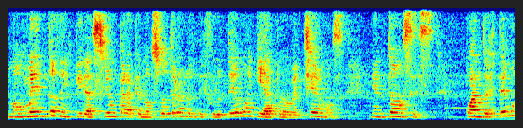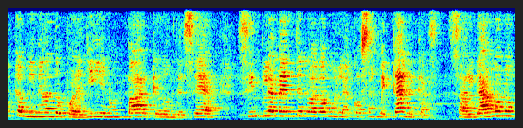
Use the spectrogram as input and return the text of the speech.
momentos de inspiración para que nosotros los disfrutemos y aprovechemos. Entonces, cuando estemos caminando por allí en un parque, donde sea, simplemente no hagamos las cosas mecánicas, salgámonos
